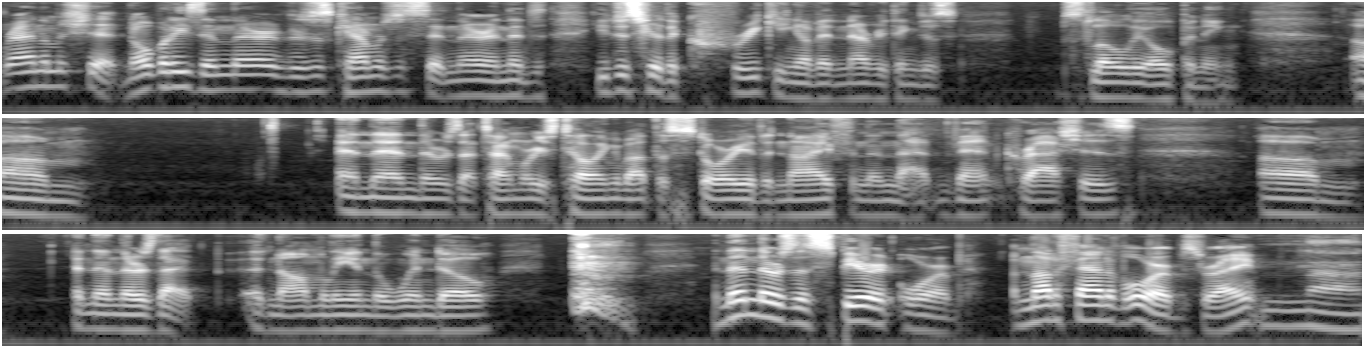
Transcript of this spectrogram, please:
random as shit. Nobody's in there. There's just cameras just sitting there, and then you just hear the creaking of it and everything just slowly opening. Um, and then there was that time where he's telling about the story of the knife, and then that vent crashes. Um, and then there's that anomaly in the window. and then there's a spirit orb. I'm not a fan of orbs, right? No,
